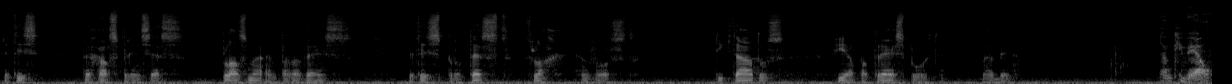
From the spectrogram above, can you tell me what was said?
Het is de gasprinses, plasma en paradijs. Het is protest, vlag en vorst. Dictators via patrijspoorten naar binnen. Dankjewel.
